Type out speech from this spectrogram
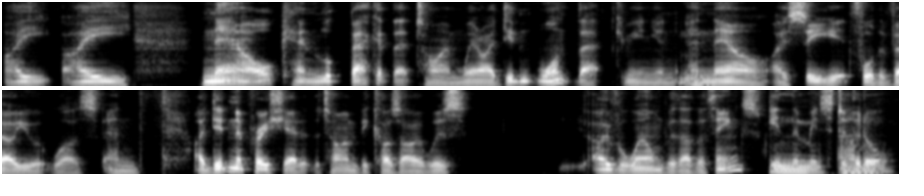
I I now can look back at that time where I didn't want that communion, mm. and now I see it for the value it was. And I didn't appreciate it at the time because I was overwhelmed with other things. In the midst of um, it all.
